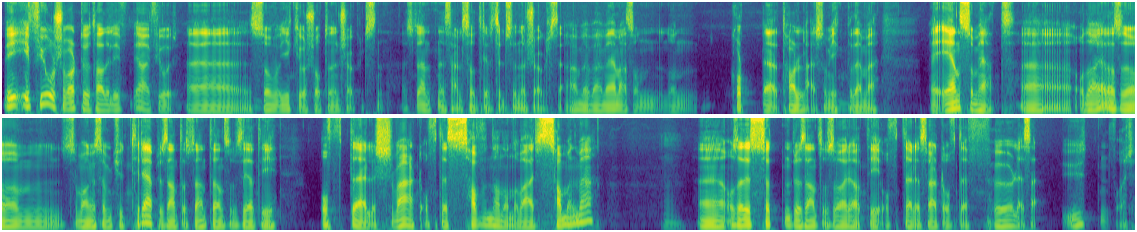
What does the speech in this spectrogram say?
I fjor så ble det jo tatt liv, ja i fjor, eh, så gikk jo SHoT-undersøkelsen, Studentenes helse- og trivselsundersøkelse. Jeg har med, med meg sånn, noen korte tall her som gikk på det med, med ensomhet. Eh, og da er det altså mm, så mange som 23% av studentene som sier at de ofte, eller svært ofte, savner noen å være sammen med. Mm. Eh, og så er det 17 som svarer at de ofte eller svært ofte føler seg utenfor.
